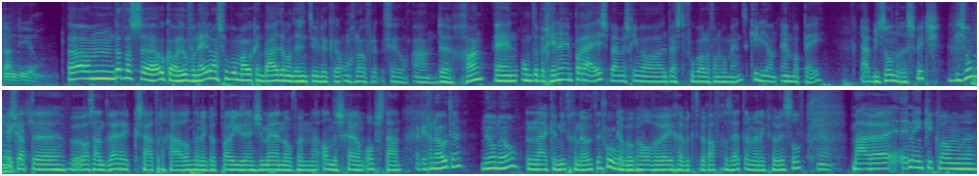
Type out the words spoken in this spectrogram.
Done deal. Um, dat was uh, ook al heel veel Nederlands voetbal, maar ook in het buitenland is natuurlijk uh, ongelooflijk veel aan de gang. En om te beginnen in Parijs, bij misschien wel de beste voetballer van het moment, Kylian Mbappé. Ja, bijzondere switch. Bijzondere ik switch. Had, uh, was aan het werk zaterdagavond en ik had Paris Saint-Germain op een ander scherm opstaan. Heb je genoten? 0-0. Nou, ik heb niet genoten. Poeh. Ik heb ook halverwege heb ik het weer afgezet en ben ik gewisseld. Ja. Maar eh, in één keer kwam eh,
